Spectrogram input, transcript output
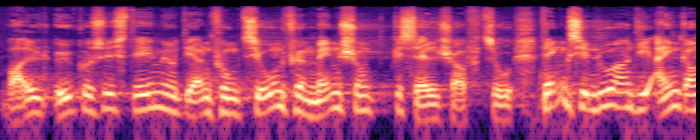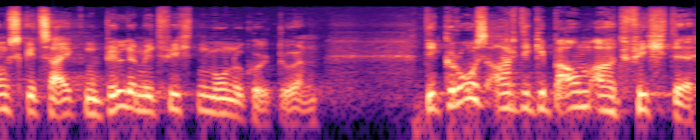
Waldökosysteme und deren Funktion für Mensch und Gesellschaft zu. Denken Sie nur an die eingangs gezeigten Bilder mit Fichtenmonokulturen. Die großartige Baumart Fichte,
